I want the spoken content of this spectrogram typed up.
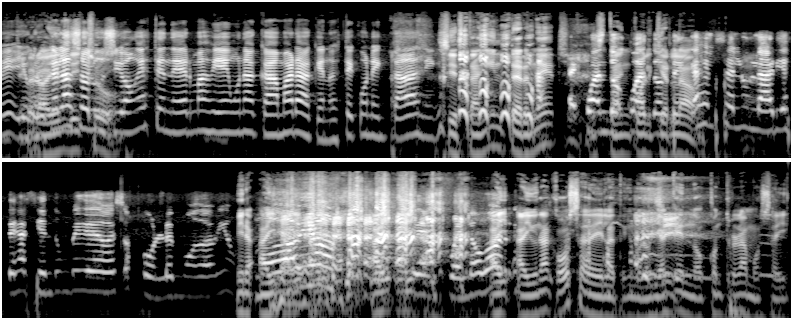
Oye, yo. Pero creo que la dicho- solución es tener más bien una cámara que no esté conectada ni Si está en internet, Cuando, está en cuando cualquier tengas lado. el celular y estés haciendo un video de esos, ponlo en modo avión. Mira, hay, Modo avión. hay- y después lo hay, una cosa de la tecnología Sí. que no controlamos. Hay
